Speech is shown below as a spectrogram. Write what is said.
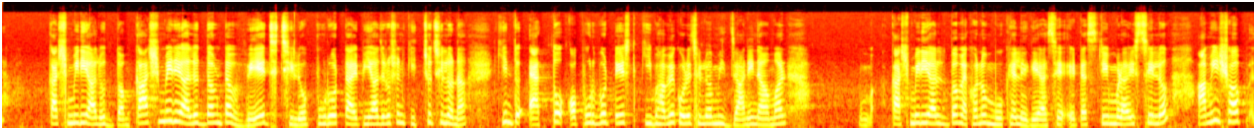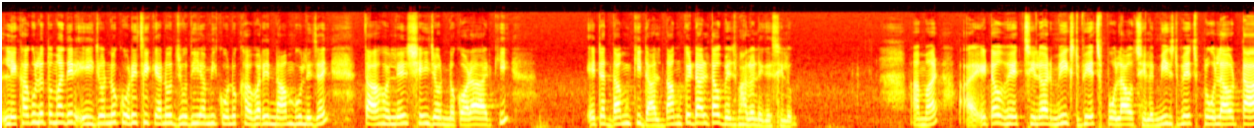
কাশ্মীরি আলুর দম। কাশ্মীরি আলুর দমটা ভেজ ছিল, পুরোটাই পেঁয়াজ, রসুন কিচ্ছু ছিল না, কিন্তু এত অপূর্ব টেস্ট কীভাবে করেছিল আমি জানি না। আমার কাশ্মীরি আলুরদম এখনও মুখে লেগে আছে। এটা স্টিম রাইস ছিল। আমি সব লেখাগুলো তোমাদের এই জন্য করেছি কেন যদি আমি কোনো খাবারের নাম ভুলে যাই, তাহলে সেই জন্য করা আর কি। এটা দামকি ডাল। দামকে ডালটাও বেশ ভালো লেগেছিল। আমার এটাও ভেজ ছিল আর মিক্সড ভেজ পোলাও ছিল। মিক্সড ভেজ পোলাওটা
